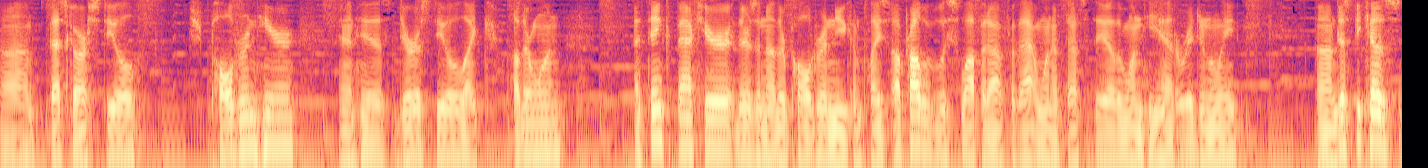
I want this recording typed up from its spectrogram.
um, Beskar steel pauldron here and his Durasteel like other one. I think back here there's another pauldron you can place. I'll probably swap it out for that one if that's the other one he had originally. Um, just because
